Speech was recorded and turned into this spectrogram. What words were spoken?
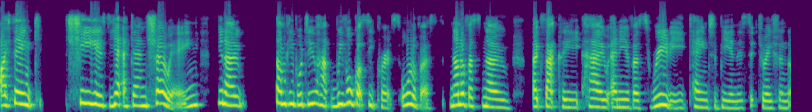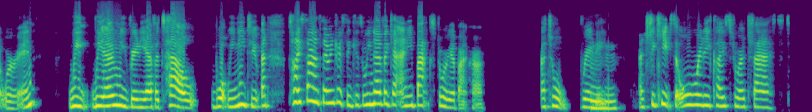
I think she is yet again showing, you know, some people do have, we've all got secrets, all of us. None of us know exactly how any of us really came to be in this situation that we're in we we only really ever tell what we need to. And Tai-San's so interesting because we never get any backstory about her at all, really. Mm-hmm. And she keeps it all really close to her chest.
